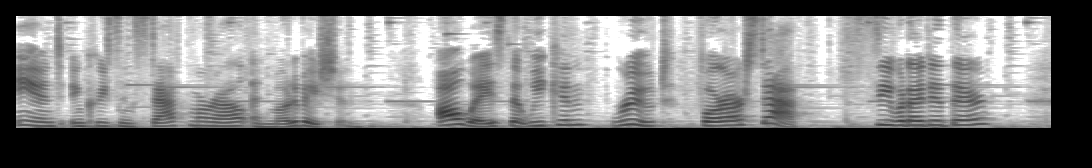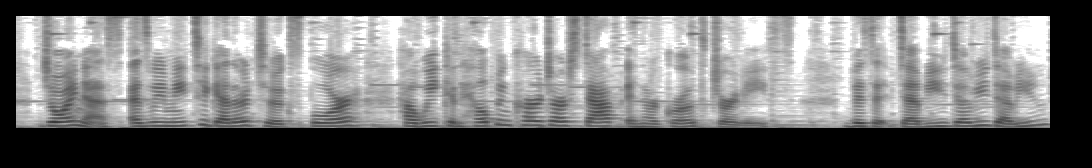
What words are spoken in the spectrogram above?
and increasing staff morale and motivation. All ways that we can root for our staff. See what I did there? Join us as we meet together to explore how we can help encourage our staff in their growth journeys. Visit www.kccto.org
